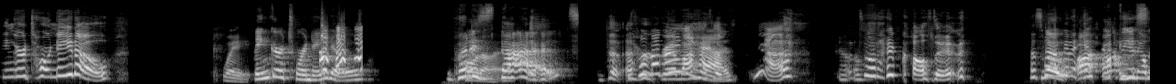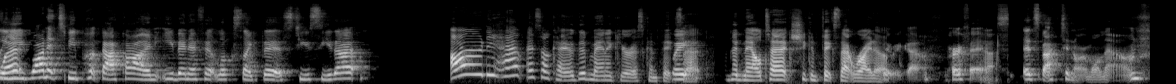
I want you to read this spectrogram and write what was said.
finger tornado. Wait, finger tornado. what is Hold on. that? The, That's her what grandma granny has. a- has. yeah, Oh. that's what I've called it. That's what No, I'm gonna o- obviously you you, know what? want it to be put back on, even if it looks like this. Do you see that? I already have. It's okay. A good manicurist can fix Wait. that. A good nail tech, she can fix that right up. There we go. Perfect. It's back to normal now.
